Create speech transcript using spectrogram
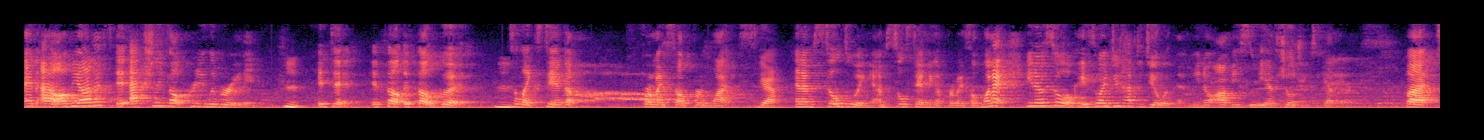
and i'll be honest it actually felt pretty liberating Hmm. it did it felt it felt good Mm. to like stand up for myself for once Yeah. and I'm still doing it. I'm still standing up for myself. When I, you know, so okay, so I do have to deal with him. You know, obviously we have children together, but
